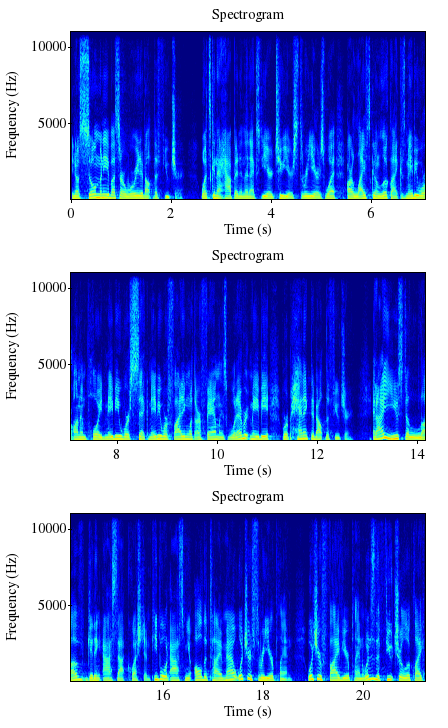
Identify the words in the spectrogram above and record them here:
You know, so many of us are worried about the future. What's going to happen in the next year, two years, three years, what our life's going to look like, because maybe we're unemployed, maybe we're sick, maybe we're fighting with our families, whatever it may be, we're panicked about the future. And I used to love getting asked that question. People would ask me all the time, Matt, what's your three year plan? What's your five year plan? What does the future look like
